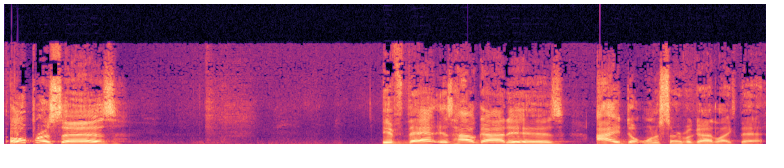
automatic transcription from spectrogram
Oprah says, if that is how God is, I don't want to serve a God like that.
